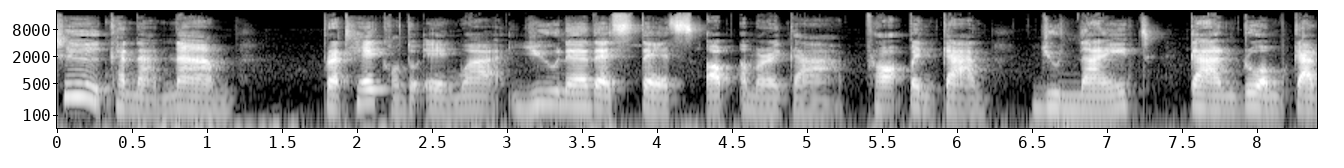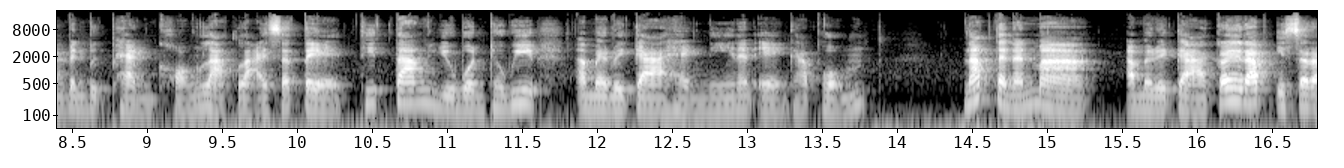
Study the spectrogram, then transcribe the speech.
ชื่อขนานนามประเทศของตัวเองว่า United States of America เพราะเป็นการ unite การรวมกันเป็นบึกแผ่นของหลากหลายสเตทที่ตั้งอยู่บนทวีปอเมริกาแห่งนี้นั่นเองครับผม นับแต่นั้นมาอเมริกาก็ได้รับอิสร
